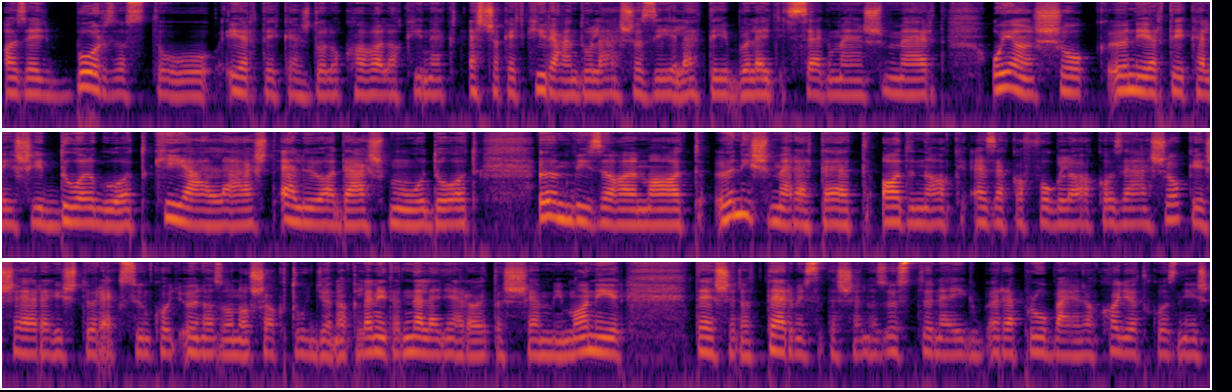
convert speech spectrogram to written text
az egy borzasztó értékes dolog, ha valakinek ez csak egy kirándulás az életéből, egy szegmens, mert olyan sok önértékelési dolgot, kiállást, előadásmódot, önbizalmat, önismeretet adnak ezek a foglalkozások, és erre is törekszünk, hogy önazonosak tudjanak lenni, tehát ne legyen rajta semmi manír, teljesen a természetesen az ösztöneikre próbáljanak hagyatkozni, és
